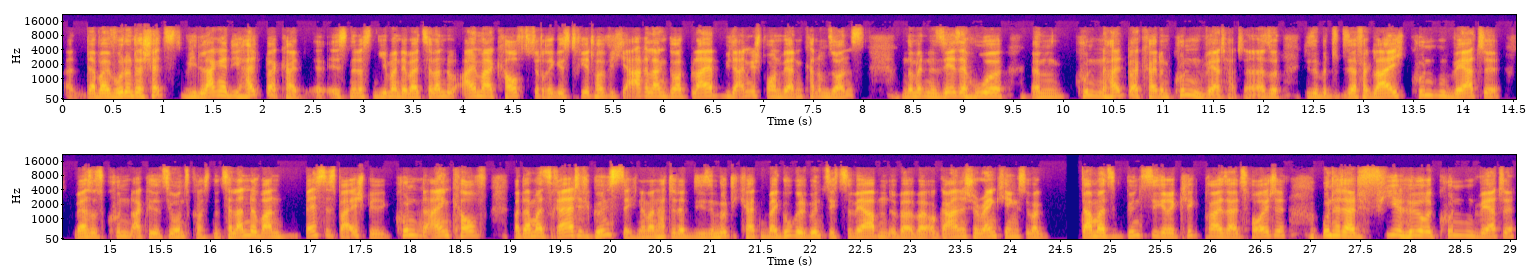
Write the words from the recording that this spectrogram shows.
Äh, dabei wurde unterschätzt, wie lange die Haltbarkeit äh, ist. Ne? Dass jemand, der bei Zalando einmal kauft, dort registriert, häufig jahrelang dort bleibt, wieder angesprochen werden kann umsonst und damit eine sehr, sehr hohe ähm, Kundenhaltbarkeit und Kundenwert hat. Ne? Also diese, dieser Vergleich Kundenwerte versus Kundenakquisitionskosten. Zalando war ein bestes Beispiel. Kundeneinkauf war damals relativ günstig. Ne? Man hatte diese Möglichkeiten bei Google günstig zu werben über, über organische Rankings, über damals günstigere Klickpreise als heute und hat halt viel höhere Kundenwerte,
